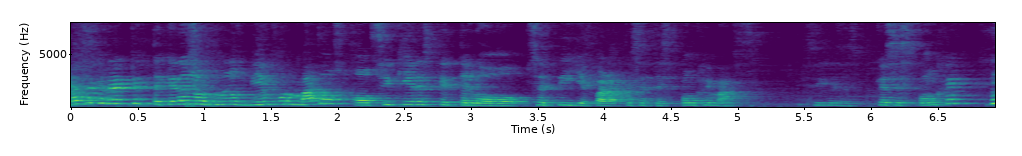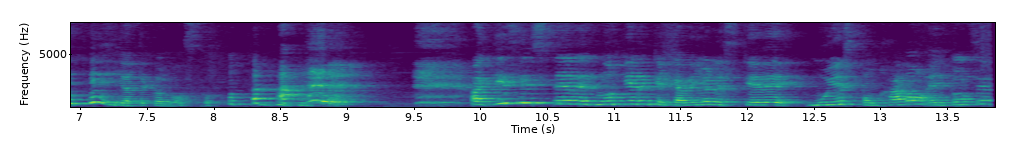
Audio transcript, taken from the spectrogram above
¿Vas a querer que te queden los rulos bien formados o si quieres que te lo cepille para que se te esponje más? ¿Sí que se, que se esponje? ya te conozco. Aquí si ustedes no quieren que el cabello les quede muy esponjado, entonces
